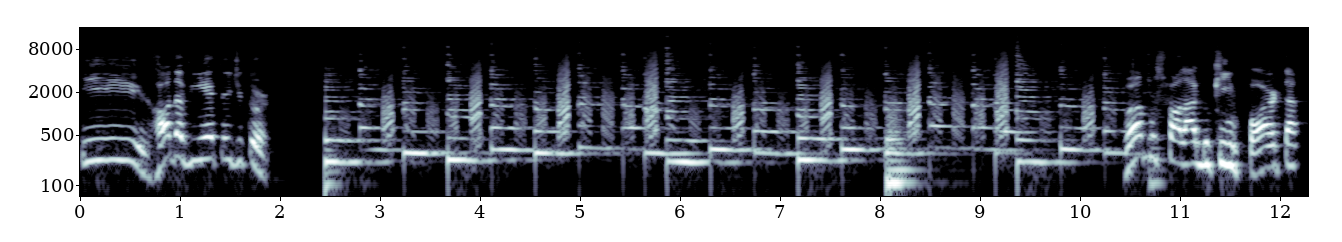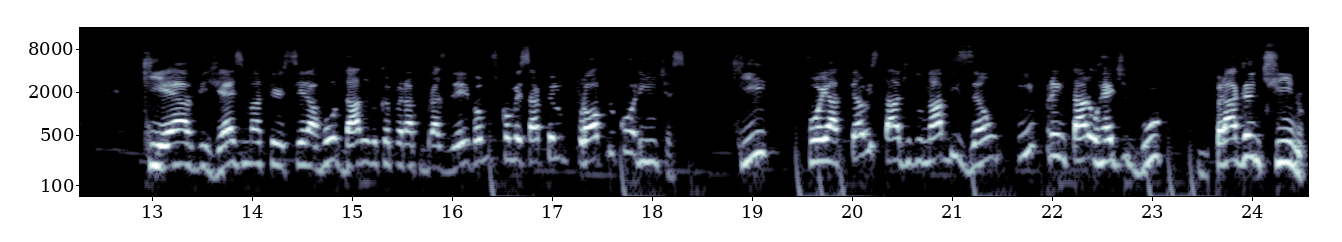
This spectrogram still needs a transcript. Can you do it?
e roda a vinheta, editor. Vamos falar do que importa, que é a 23 terceira rodada do Campeonato Brasileiro. E vamos começar pelo próprio Corinthians, que foi até o estádio do Nabizão enfrentar o Red Bull Bragantino.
